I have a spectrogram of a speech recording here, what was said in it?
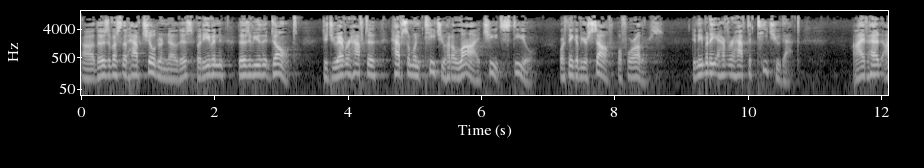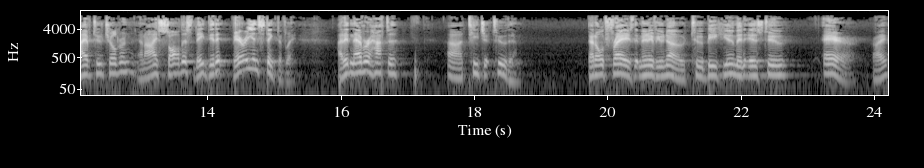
Uh, those of us that have children know this, but even those of you that don't. Did you ever have to have someone teach you how to lie, cheat, steal, or think of yourself before others? Did anybody ever have to teach you that? I've had, I have two children and I saw this. They did it very instinctively. I didn't ever have to uh, teach it to them. That old phrase that many of you know, to be human is to err, right?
